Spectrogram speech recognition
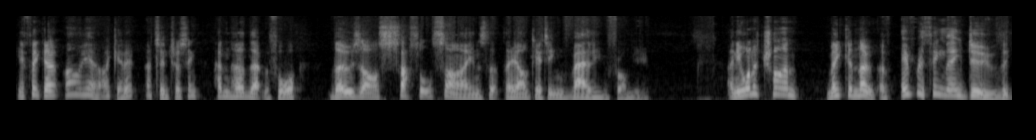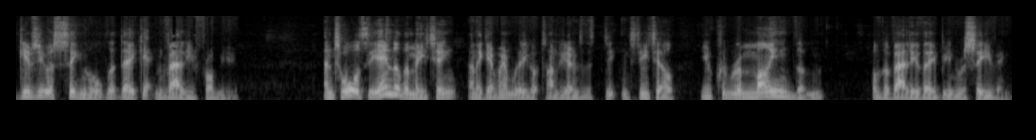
If they go, oh yeah, I get it, that's interesting, hadn't heard that before, those are subtle signs that they are getting value from you. And you want to try and make a note of everything they do that gives you a signal that they're getting value from you. And towards the end of the meeting, and again, we haven't really got time to go into, the, into detail, you can remind them of the value they've been receiving.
